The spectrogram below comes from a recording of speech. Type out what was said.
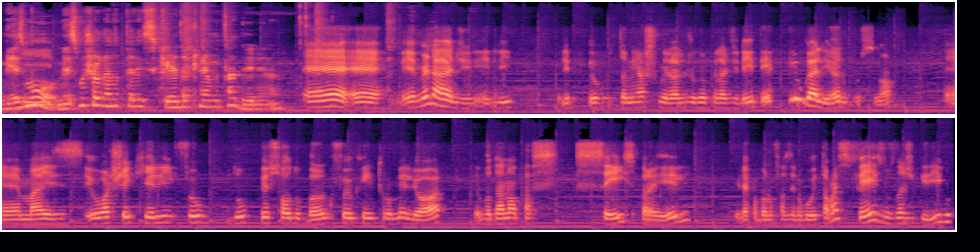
Mesmo, mesmo jogando pela esquerda, que não é muita dele, né? É, é, é verdade. Ele ele, eu também acho melhor ele jogando pela direita e o Galeano, por sinal. É, mas eu achei que ele foi o, do pessoal do banco, foi o que entrou melhor. Eu vou dar nota 6 para ele. Ele acabou não fazendo gol e tal, mas fez uns lances de perigo.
